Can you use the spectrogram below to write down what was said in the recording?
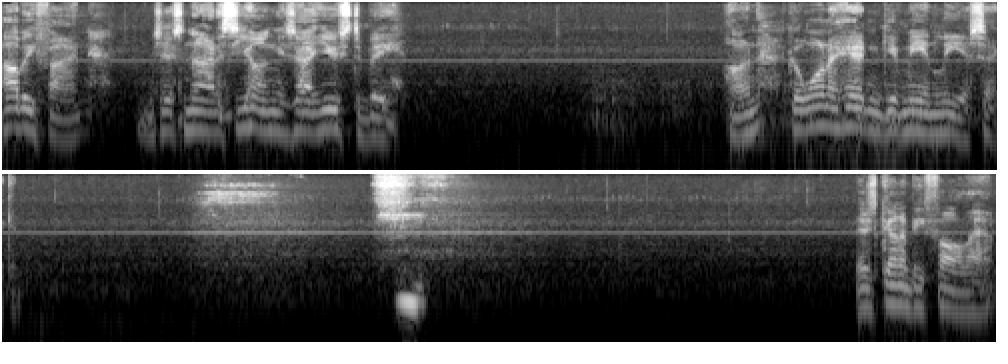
I'll be fine. I'm just not as young as I used to be. Hun, go on ahead and give me and Lee a second. There's gonna be fallout.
